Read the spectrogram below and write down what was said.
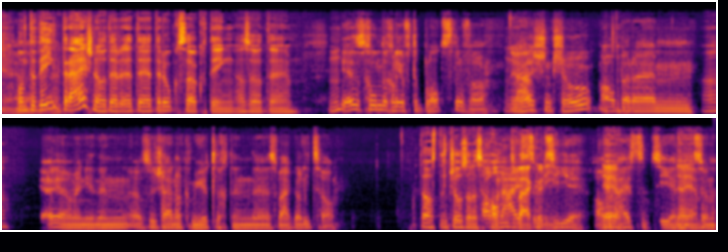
ja, Und der Ding drehst du noch, der, der, der Rucksack-Ding, also der, Ja, es kommt ein bisschen auf den Platz drauf an. Ja. Meistens schon, aber ähm, Ah. ja, ja, wenn ich dann, also es ist auch noch gemütlich, dann äh, das Wägeli zu haben. Da hast du dann schon so ein Handwägeli. Aber Ja, ja. eins zum Ziehen, Ja, ja. so ein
